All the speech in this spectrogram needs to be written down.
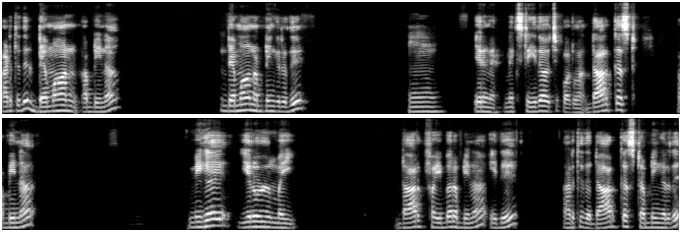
அடுத்தது டெமான் அப்படின்னா டெமான் அப்படிங்கிறது இருங்க நெக்ஸ்ட் இதை வச்சு பார்க்கலாம். டார்க்கஸ்ட் அப்படின்னா மிக இருள்மை. டார்க் ஃபைபர் அப்படின்னா இது அடுத்தது டார்க்கஸ்ட் அப்படிங்கிறது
